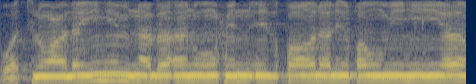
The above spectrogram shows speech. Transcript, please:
واتل عليهم نبأ نوح إذ قال لقومه يا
